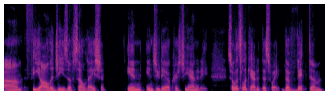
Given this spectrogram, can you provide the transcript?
um, theologies of salvation in in judeo-christianity so let's look at it this way the victim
